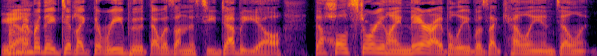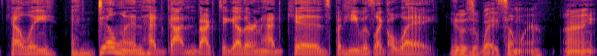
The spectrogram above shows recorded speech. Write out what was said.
Yeah. remember they did like the reboot that was on the CW. The whole storyline there, I believe, was that Kelly and Dylan, Kelly and Dylan had gotten back together and had kids, but he was like away. He was away somewhere. All right.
